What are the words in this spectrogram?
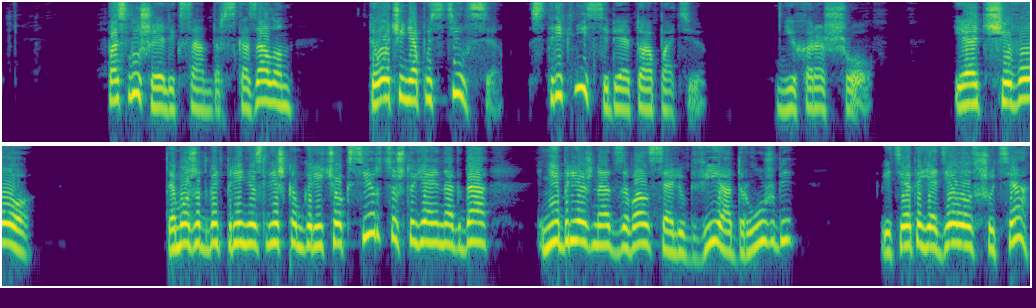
— Послушай, Александр, — сказал он, — ты очень опустился. Стряхни с себя эту апатию. — Нехорошо. И от чего? Ты, может быть, принял слишком горячо к сердцу, что я иногда небрежно отзывался о любви, о дружбе? Ведь это я делал шутя,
